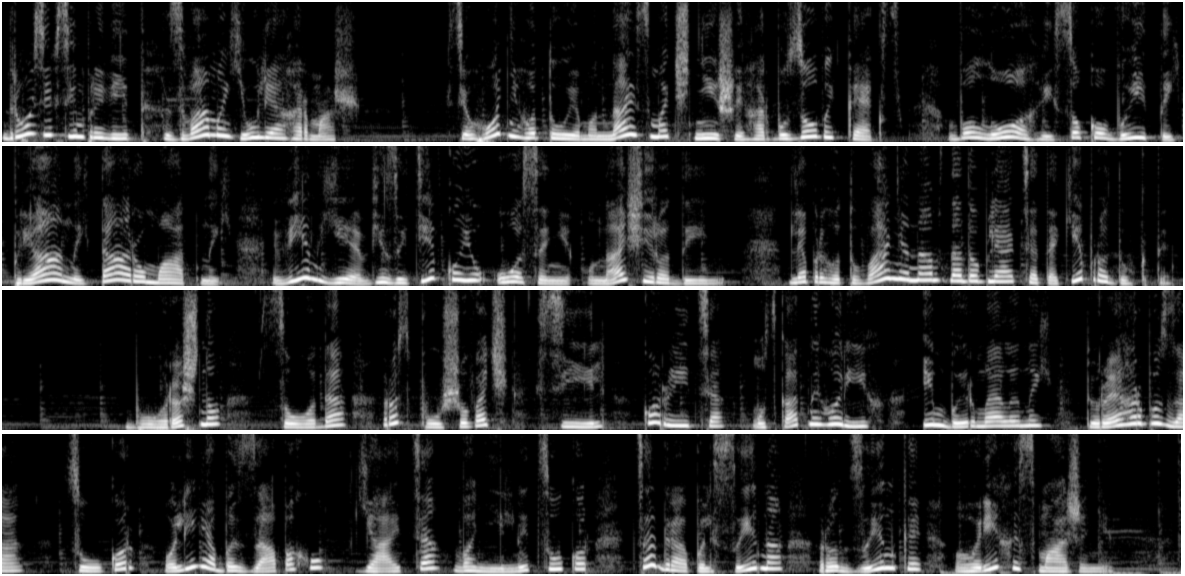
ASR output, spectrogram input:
Друзі, всім привіт! З вами Юлія Гармаш. Сьогодні готуємо найсмачніший гарбузовий кекс. Вологий, соковитий, пряний та ароматний. Він є візитівкою осені у нашій родині. Для приготування нам знадобляться такі продукти: борошно, сода, розпушувач, сіль, кориця, мускатний горіх, імбир мелений, пюре гарбуза, цукор, олія без запаху, яйця, ванільний цукор, цедра апельсина, родзинки, горіхи смажені.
